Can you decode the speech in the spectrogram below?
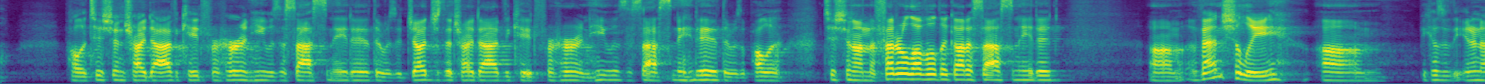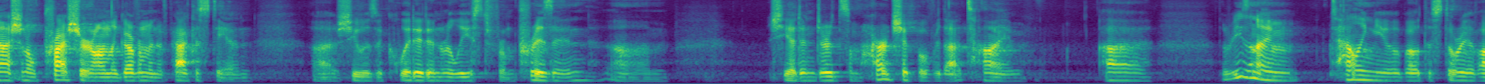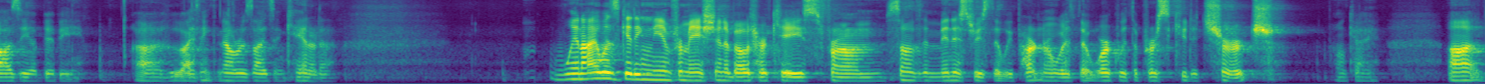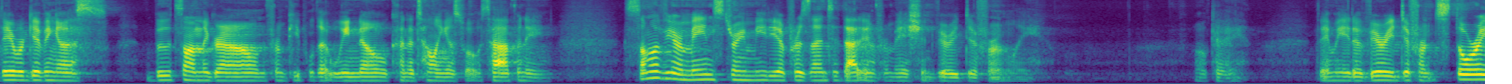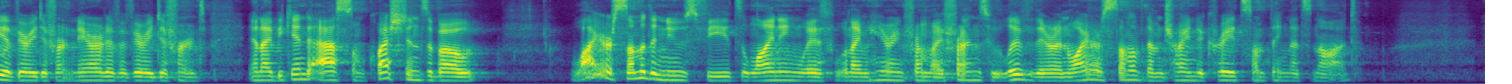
politician tried to advocate for her and he was assassinated. There was a judge that tried to advocate for her and he was assassinated. There was a politician on the federal level that got assassinated. Um, eventually, um, because of the international pressure on the government of Pakistan, uh, she was acquitted and released from prison. Um, she had endured some hardship over that time. Uh, the reason I'm telling you about the story of Asia Bibi, uh, who I think now resides in Canada. When I was getting the information about her case from some of the ministries that we partner with that work with the persecuted church, okay, uh, they were giving us boots on the ground from people that we know, kind of telling us what was happening. Some of your mainstream media presented that information very differently. Okay. They made a very different story, a very different narrative, a very different. And I began to ask some questions about why are some of the news feeds aligning with what I'm hearing from my friends who live there, and why are some of them trying to create something that's not?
